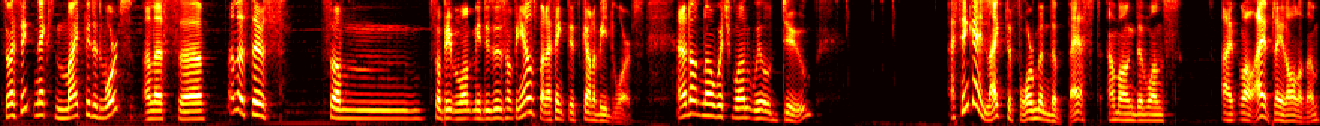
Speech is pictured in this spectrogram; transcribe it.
So I think next might be the dwarves, unless uh, unless there's some some people want me to do something else, but I think it's gonna be dwarves. And I don't know which one we'll do. I think I like the foreman the best among the ones I well, I played all of them.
